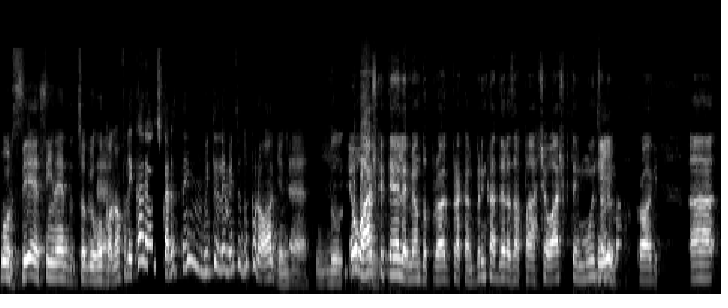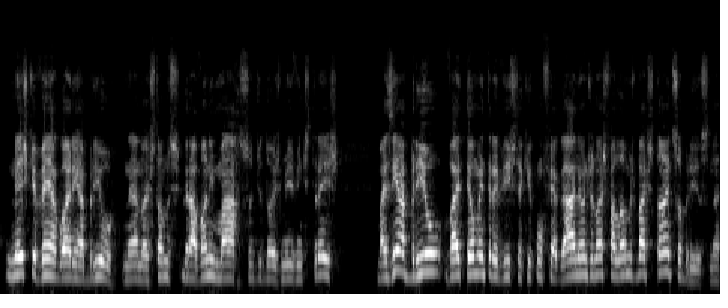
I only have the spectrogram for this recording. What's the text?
Você, assim, né, sobre o roupa é. não, eu falei, cara, os caras têm muito elemento do prog, né? É. Do, eu assim. acho que tem elemento do prog pra cá, brincadeiras à parte, eu acho que tem muito Sim. elemento do prog. Uh, mês que vem, agora em abril, né, nós estamos gravando em março de 2023, mas em abril vai ter uma entrevista aqui com o Fegali, onde nós falamos bastante sobre isso, né?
